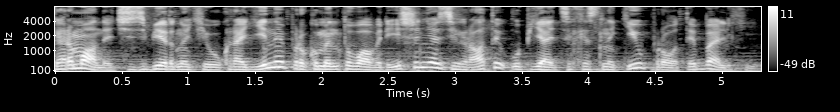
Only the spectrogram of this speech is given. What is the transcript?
Керманич збірної України прокоментував рішення зіграти у 5 захисників проти Бельгії.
